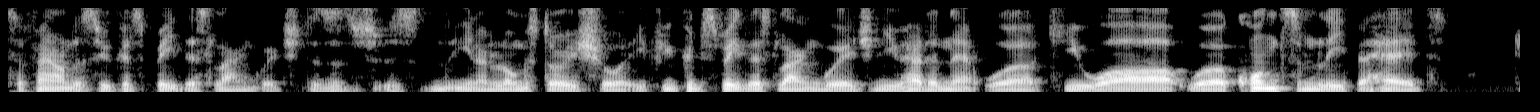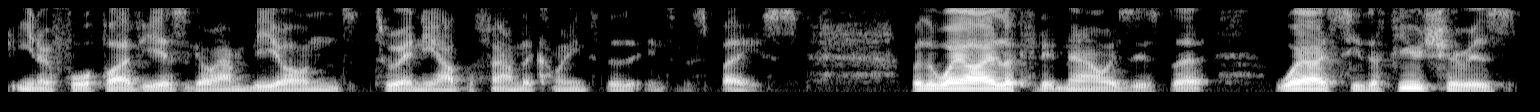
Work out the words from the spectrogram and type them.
to founders who could speak this language. This is you know long story short if you could speak this language and you had a network you are were a quantum leap ahead you know four or five years ago and beyond to any other founder coming into the into the space. But the way I look at it now is is that where I see the future is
